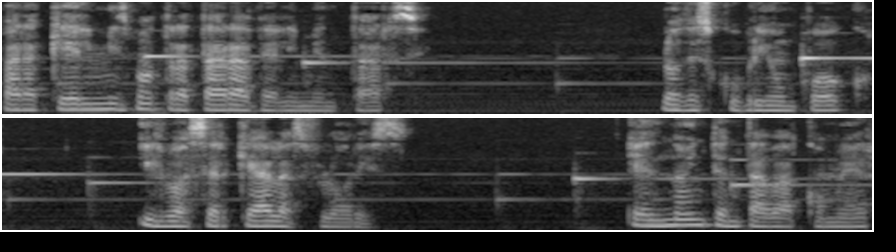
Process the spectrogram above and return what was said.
para que él mismo tratara de alimentarse. Lo descubrí un poco y lo acerqué a las flores. Él no intentaba comer.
